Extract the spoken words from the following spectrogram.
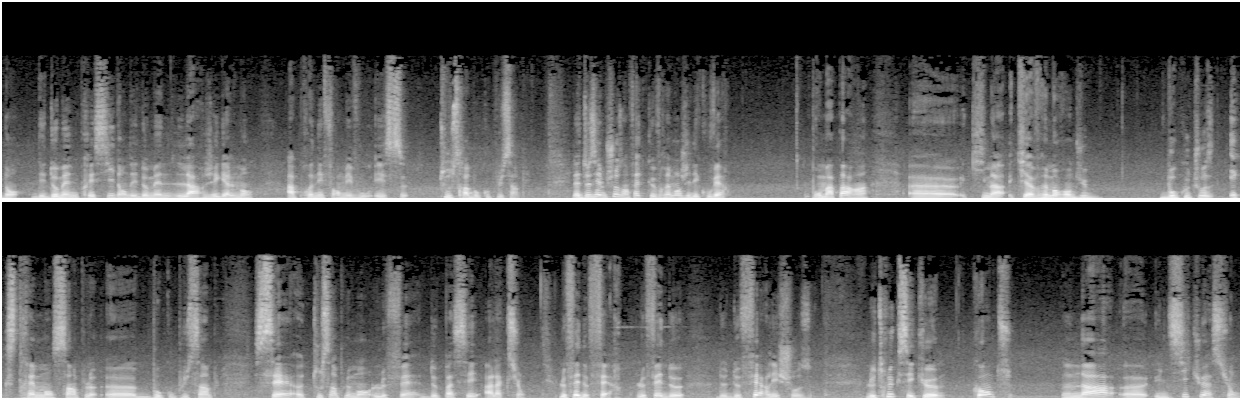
dans des domaines précis, dans des domaines larges également. Apprenez, formez-vous et tout sera beaucoup plus simple. La deuxième chose en fait que vraiment j'ai découvert, pour ma part, hein, euh, qui, a, qui a vraiment rendu beaucoup de choses extrêmement simples, euh, beaucoup plus simples, c'est euh, tout simplement le fait de passer à l'action, le fait de faire, le fait de, de, faire les choses. Le truc, c'est que quand on a une situation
